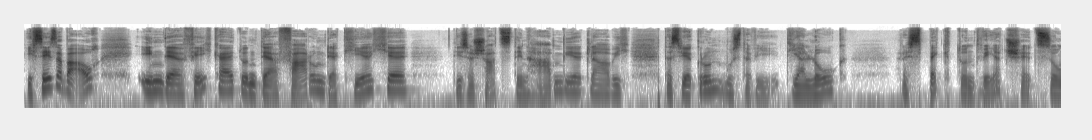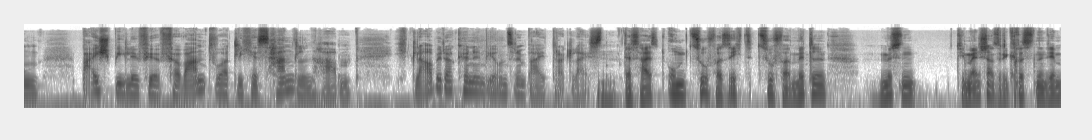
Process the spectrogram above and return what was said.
Ich sehe es aber auch in der Fähigkeit und der Erfahrung der Kirche, dieser Schatz, den haben wir, glaube ich, dass wir Grundmuster wie Dialog, Respekt und Wertschätzung, Beispiele für verantwortliches Handeln haben. Ich glaube, da können wir unseren Beitrag leisten. Das heißt, um Zuversicht zu vermitteln, müssen die Menschen, also die Christen in dem,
